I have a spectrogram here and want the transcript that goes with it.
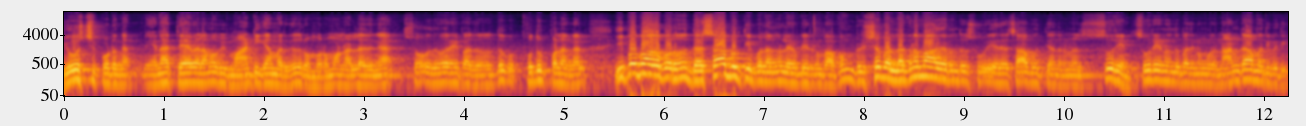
யோசிச்சு போடுங்க. ஏன்னா தேவையில்லாமல் தேவையில்லாமல் போய் மாட்டிக்காமல் இருக்கிறது ரொம்ப ரொம்ப நல்லதுங்க. ஸோ இதுவரை பார்த்தது வந்து பொது பலங்கள் இப்போ பார்க்க போகிறது வந்து தசாபுக்தி பலங்கள் எப்படி இருக்குன்னு பார்ப்போம். ரிஷப லக்னமாக இருந்த சூரிய தசாபுக்தி அந்த சூரியன். சூரியன் வந்து பார்த்தீங்கன்னா உங்களுக்கு நான்காம் அதிபதி.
